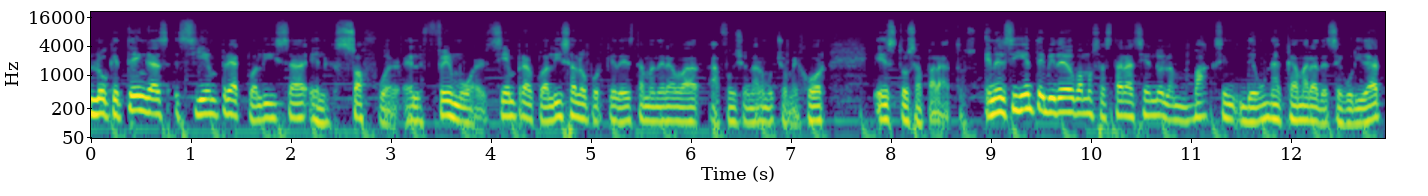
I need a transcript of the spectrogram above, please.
lo que tengas siempre actualiza el software, el firmware, siempre actualízalo porque de esta manera va a funcionar mucho mejor estos aparatos. En el siguiente video vamos a estar haciendo el unboxing de una cámara de seguridad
